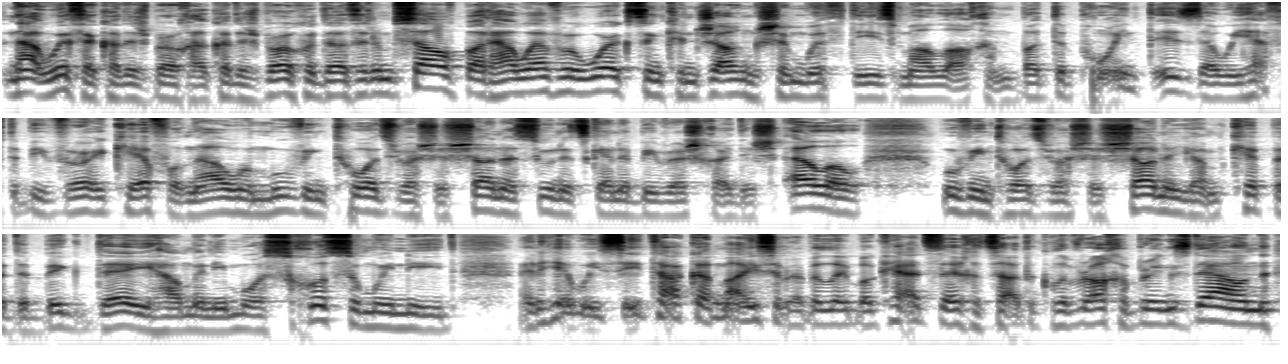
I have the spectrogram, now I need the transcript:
not with a Kaddish Baruch Kaddish Baruch Hu does it himself, but however works in conjunction with these malachim. But the point is that we have to be very careful. Now we're moving towards Rosh Hashanah. Soon it's going to be Rosh Chodesh Elul. Moving towards Rosh Hashanah, Yom Kippur, the big day. How many more schusim we need? And here we see Taka Maisa, Rabbi Leibel Katzech, the Levracha brings down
